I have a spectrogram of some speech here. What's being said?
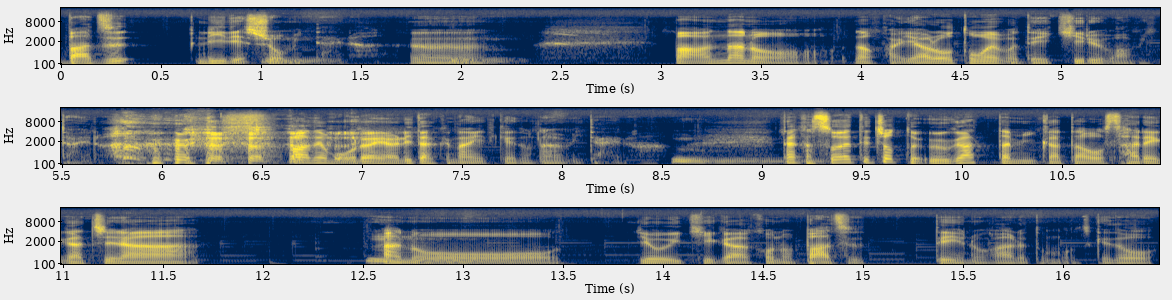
バズりでしょうん。みたいな、うん。うん。まああんなのなんかやろうと思えばできるわみたいな。まあでも俺はやりたくないけどなみたいな。うんうんなんかそうやってちょっとうがった見方をされがちなうん。あのー領域がこのバズっていうのがあると思うんですけど、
